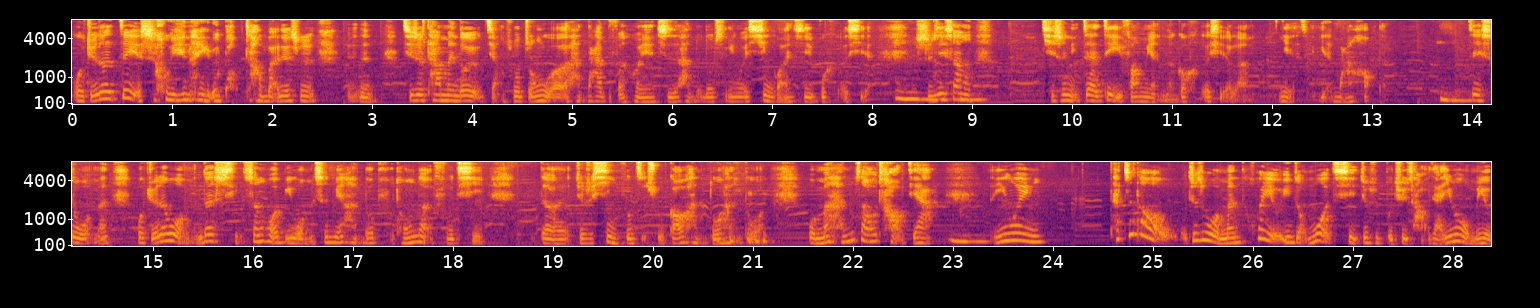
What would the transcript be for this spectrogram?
我觉得这也是婚姻的一个保障吧。就是，嗯，其实他们都有讲说，中国很大一部分婚姻其实很多都是因为性关系不和谐。嗯实际上，其实你在这一方面能够和谐了，也也蛮好的。嗯这是我们，我觉得我们的生生活比我们身边很多普通的夫妻的，就是幸福指数高很多很多。我们很少吵架，嗯因为他知道，就是我们会有一种默契，就是不去吵架，因为我们有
